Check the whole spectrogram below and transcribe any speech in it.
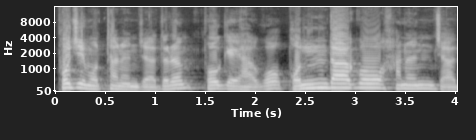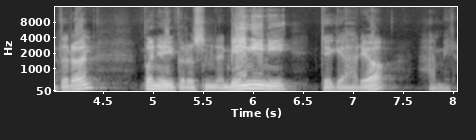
보지 못하는 자들은 보게 하고 본다고 하는 자들은 번역이 그렇습니다. 맹인이 되게 하려 합니다.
